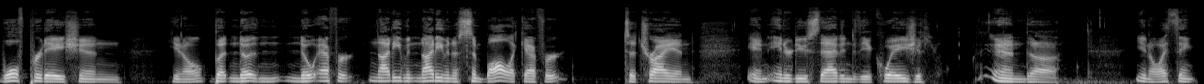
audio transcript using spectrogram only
wolf predation, you know, but no no effort, not even not even a symbolic effort to try and and introduce that into the equation. And uh, you know, I think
